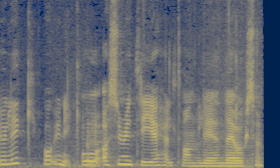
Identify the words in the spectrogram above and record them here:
ulik og unik. Og asymmetri er helt vanlig, det også.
